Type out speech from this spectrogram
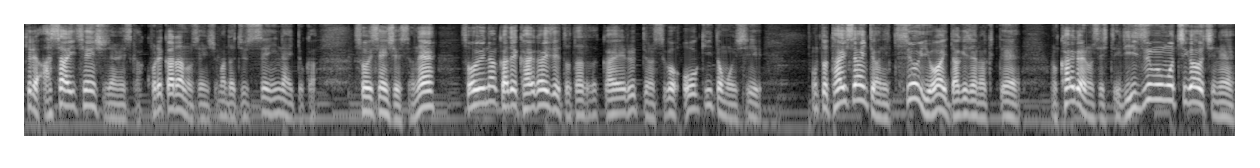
キャリア浅い選手じゃないですかこれからの選手まだ10戦以内とかそういう選手ですよね。そういう中で海外勢と戦えるっていうのはすごい大きいと思うし本当対戦相手がね強い弱いだけじゃなくて海外の選手ってリズムも違うしね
